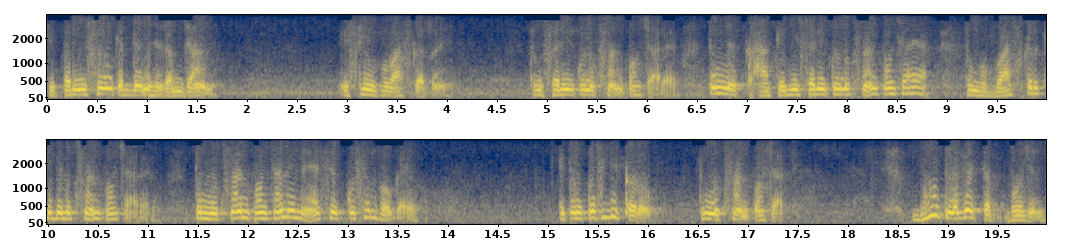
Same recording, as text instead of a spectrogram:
कि पर्यूषण के दिन है रमज़ान। इसलिए उपवास कर रहे हैं। तुम शरीर को नुकसान पहुँचा रहे हो। तुमने खा के भी शरीर को नुकसान पहुँचाया। तुम उपवास करके भी नुकसान पहुँचा रहे हो। तुम नुकसान पहुँचाने में ऐसे कुशल हो गए हो। कि तुम कुछ भी करो, तुम नुकसान पहुंचाते भूख लगे तब भोजन,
